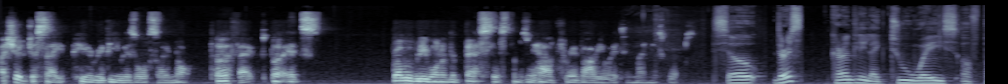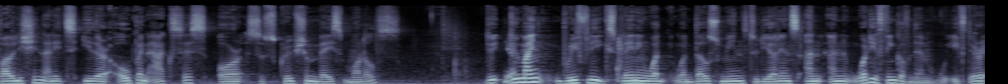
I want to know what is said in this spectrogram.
I should just say peer review is also not perfect, but it's probably one of the best systems we have for evaluating manuscripts. So there's currently like two ways of publishing and it's either open access or subscription based models do, yep. do you mind briefly explaining what, what those mean to the audience and, and what do you think of them? If there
